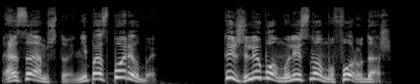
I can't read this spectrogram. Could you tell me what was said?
А сам что, не поспорил бы? Ты же любому лесному фору дашь!»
